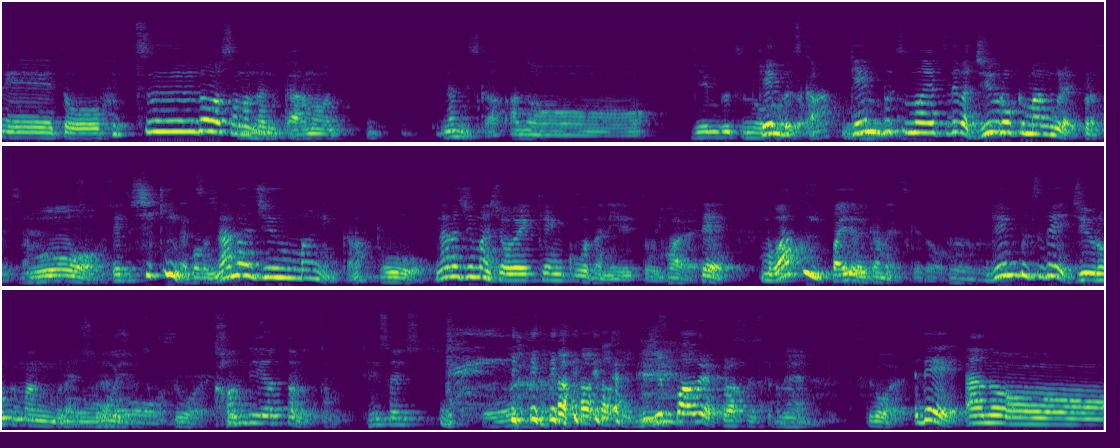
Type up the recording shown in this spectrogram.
えっ、と、普通の、そのうんなんか、あの、何ですか？あの現物の。ー現物か。現物のやつでは16万ぐらいプラスでした。おえっ、と、資金がですね70万円かな。お70万証券口座に入れといて、はいもう枠いっぱいではいかないですけど、うん現物で16万ぐらいすごいじゃないですか。すごい。勘でやったら多分天才です。確かに20%ぐらいプラスですからね。すごい。で、あのー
